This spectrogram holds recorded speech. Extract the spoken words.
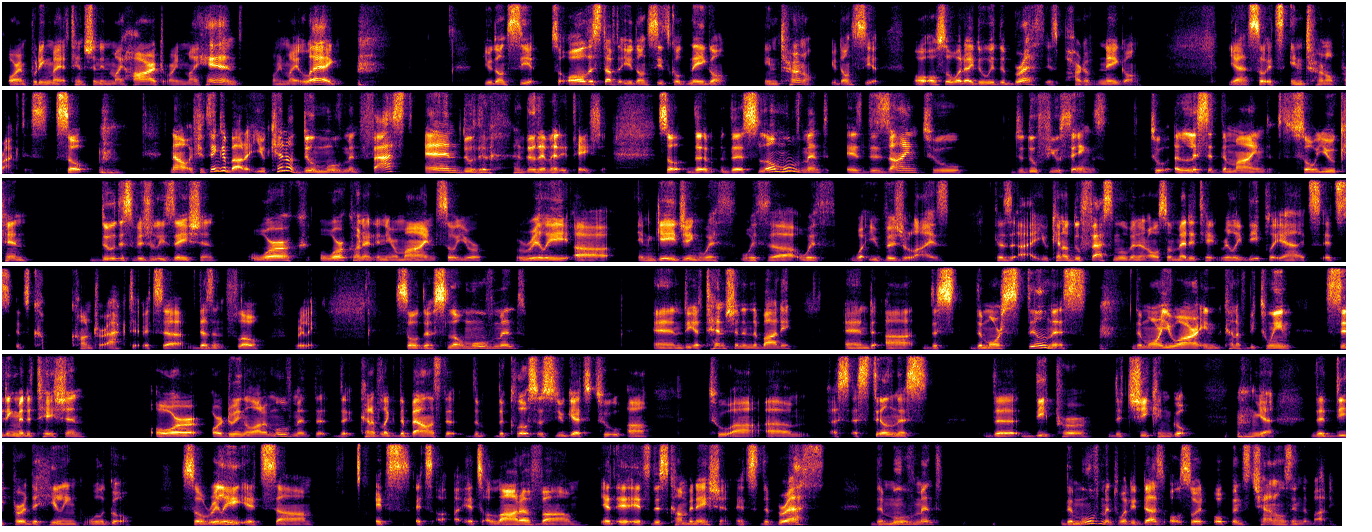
or I'm putting my attention in my heart or in my hand or in my leg, you don't see it. So all the stuff that you don't see, it's called Neigong, internal, you don't see it. Also what I do with the breath is part of Neigong. Yeah, so it's internal practice. So now if you think about it, you cannot do movement fast and do the, do the meditation. So the, the slow movement is designed to, to do few things, to elicit the mind so you can do this visualization, work, work on it in your mind. So you're really uh, engaging with, with, uh, with what you visualize because you cannot do fast movement and also meditate really deeply. Yeah, it's, it's, it's counteractive. It's uh, doesn't flow really. So the slow movement and the attention in the body and uh, this, the more stillness the more you are in kind of between sitting meditation or or doing a lot of movement the the kind of like the balance the the, the closest you get to uh to uh um a, a stillness the deeper the chi can go. Yeah the deeper the healing will go. So really it's um it's it's uh, it's a lot of um it, it it's this combination. It's the breath the movement, the movement, what it does also, it opens channels in the body.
